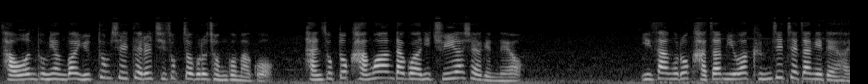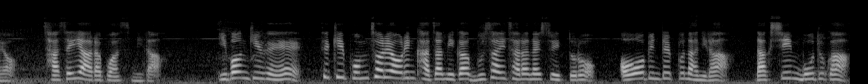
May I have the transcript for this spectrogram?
자원 동향과 유통 실태를 지속적으로 점검하고 단속도 강화한다고 하니 주의하셔야겠네요. 이상으로 가자미와 금지체장에 대하여 자세히 알아보았습니다. 이번 기회에 특히 봄철에 어린 가자미가 무사히 자라날 수 있도록 어업인들뿐 아니라 낚시인 모두가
